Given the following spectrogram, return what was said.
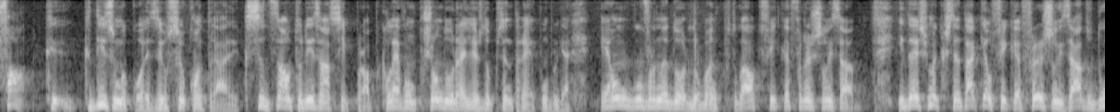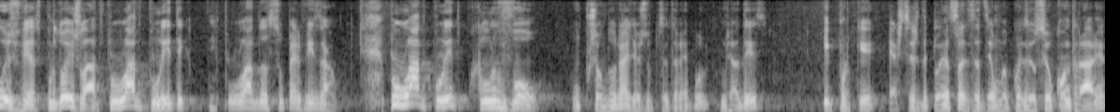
fala, que, que, diz uma coisa e o seu contrário, que se desautoriza a si próprio, que leva um puxão de orelhas do Presidente da República, é um governador do Banco de Portugal que fica fragilizado. E deixe-me acrescentar que ele fica fragilizado duas vezes, por dois lados, pelo lado político e pelo lado da supervisão. Pelo lado político, porque levou um puxão de orelhas do Presidente da República, como já disse, e porque estas declarações a dizer uma coisa e o seu contrário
